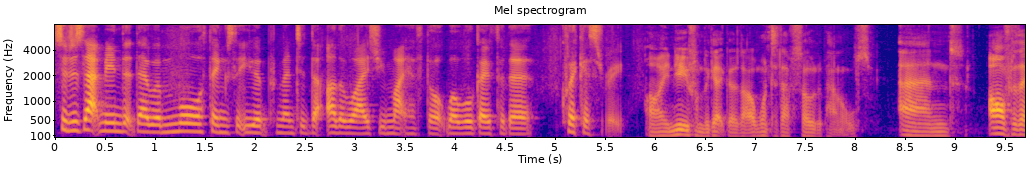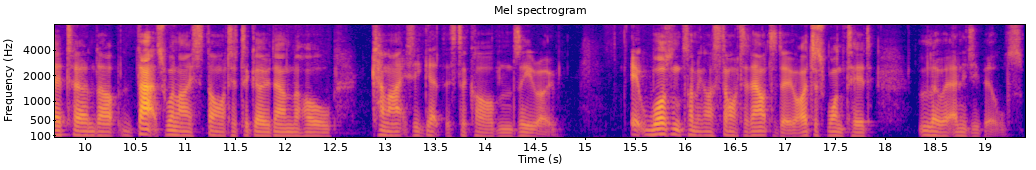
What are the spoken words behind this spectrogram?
So does that mean that there were more things that you implemented that otherwise you might have thought, well, we'll go for the quickest route? I knew from the get-go that I wanted to have solar panels. And after they turned up, that's when I started to go down the whole, can I actually get this to carbon zero? It wasn't something I started out to do. I just wanted lower energy bills.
